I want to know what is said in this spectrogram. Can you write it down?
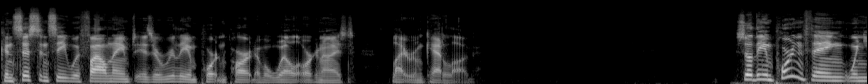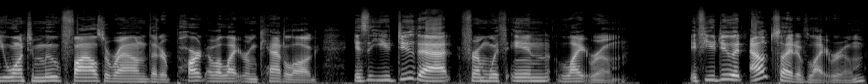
Consistency with file names is a really important part of a well-organized Lightroom catalog. So the important thing when you want to move files around that are part of a Lightroom catalog is that you do that from within Lightroom. If you do it outside of Lightroom,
